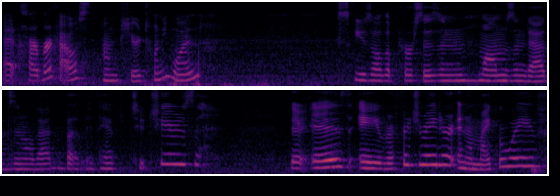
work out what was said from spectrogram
at Harbor House on Pier 21. Excuse all the purses and moms and dads and all that, but they have two chairs. There is a refrigerator and a microwave,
